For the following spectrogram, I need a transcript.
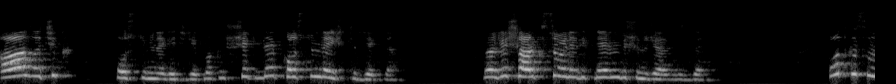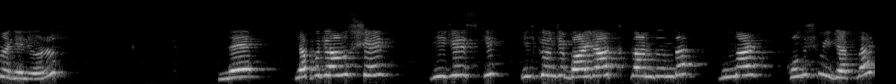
ağız açık kostümüne geçecek. Bakın şu şekilde kostüm değiştirecekler. Böylece şarkı söylediklerini düşüneceğiz biz de. Kod kısmına geliyoruz. Ve yapacağımız şey diyeceğiz ki ilk önce bayrağa tıklandığında bunlar konuşmayacaklar.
